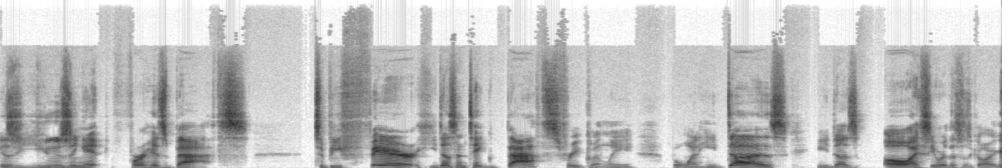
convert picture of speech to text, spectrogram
is using it for his baths. To be fair, he doesn't take baths frequently, but when he does, he does. Oh, I see where this is going.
